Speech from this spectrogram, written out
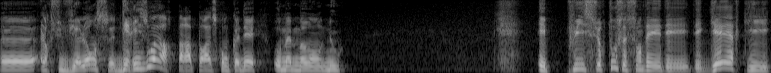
euh, alors c'est une violence dérisoire par rapport à ce qu'on connaît au même moment, nous. Puis surtout, ce sont des, guerres qui,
